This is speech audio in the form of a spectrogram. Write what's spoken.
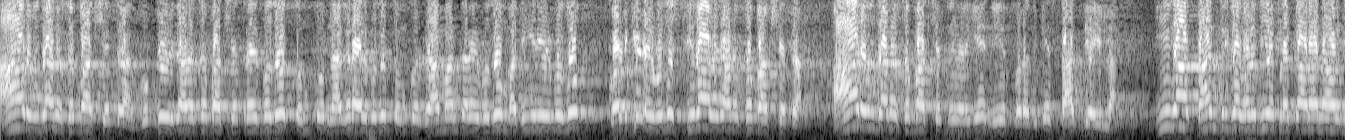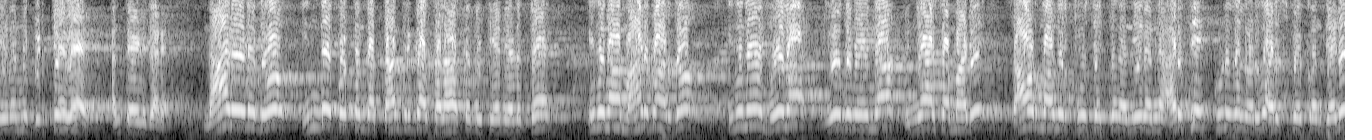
ಆರು ವಿಧಾನಸಭಾ ಕ್ಷೇತ್ರ, ಗುಬ್ಬಿ ವಿಧಾನಸಭಾ ಕ್ಷೇತ್ರ ಇರ್ಬೋದು, ತುಮಕೂರು ನಗರ ಇರ್ಬೋದು, ತುಮಕೂರು ಗ್ರಾಮಾಂತರ ಇರ್ಬೋದು, ಮಧುಗಿರಿ ಇರ್ಬೋದು, ಕೊಡಗೆರೆ ಇರ್ಬೋದು ಸಿರಾ ವಿಧಾನಸಭಾ ಕ್ಷೇತ್ರ. ಆರು ವಿಧಾನಸಭಾ ಕ್ಷೇತ್ರಗಳಿಗೆ ನೀರು ಬರೋದಕ್ಕೆ ಸಾಧ್ಯ ಇಲ್ಲ. ಈಗ ತಾಂತ್ರಿಕ ವರದಿಯ ಪ್ರಕಾರ ನಾವು ನೀರನ್ನು ಬಿಡ್ತೇವೆ ಅಂತ ಹೇಳಿದ್ದಾರೆ. ನಾನು ಹೇಳೋದು, ಹಿಂದೆ ಕೊಟ್ಟಂತ ತಾಂತ್ರಿಕ ಸಲಹಾ ಸಮಿತಿ ಏನ್ ಹೇಳುತ್ತೆ? ಇದನ್ನ ಮಾಡಬಾರ್ದು. ಇದನ್ನೇ ಮೂಲ ಯೋಜನೆಯನ್ನ ವಿನ್ಯಾಸ ಮಾಡಿ ಸಾವಿರದ ನಾನೂರು ಕ್ಯೂಸೆಕ್ಸ್ ನೀರನ್ನ ಹರಿಸಿ ಕುಣಿಗಲ್ವರೆಗೂ ಹರಿಸಬೇಕು ಅಂತ ಹೇಳಿ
